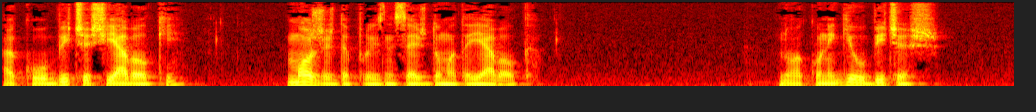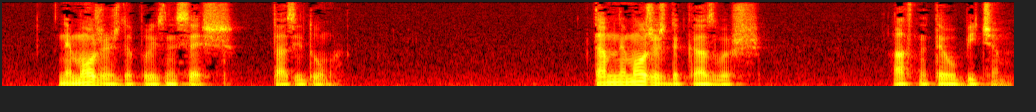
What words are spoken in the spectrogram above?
ако обичаш ябълки, можеш да произнесеш думата ябълка. Но ако не ги обичаш, не можеш да произнесеш тази дума. Там не можеш да казваш аз не те обичам.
